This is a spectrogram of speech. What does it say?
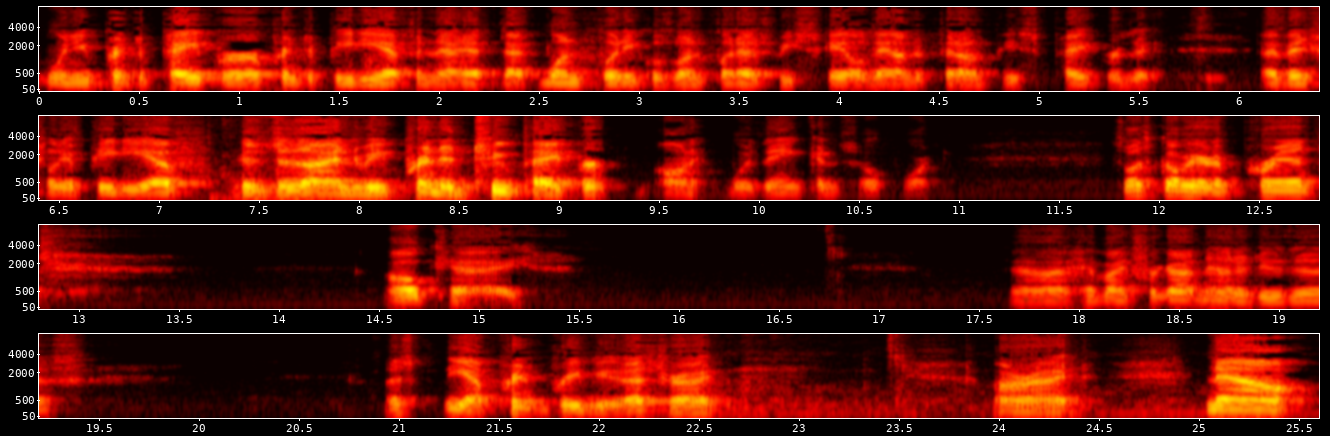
when you print a paper or print a PDF and that that one foot equals one foot has to be scaled down to fit on a piece of paper. That eventually a PDF is designed to be printed to paper on it with ink and so forth. So let's go over here to print. Okay. Uh, have I forgotten how to do this? Let's yeah, print preview. That's right. All right. Now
